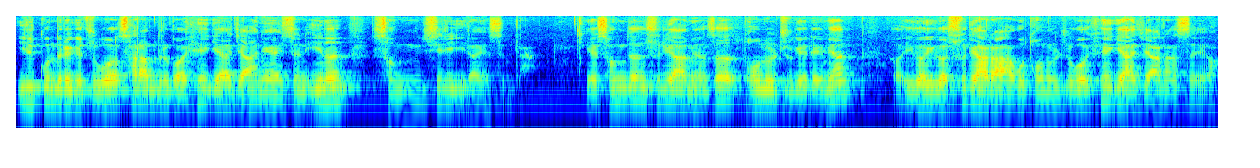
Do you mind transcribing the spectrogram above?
일꾼들에게 주어 사람들과 회개하지 아니하였으니 이는 성실히 일하였습니다. 예, 성전 수리하면서 돈을 주게 되면 어, 이거 이거 수리하라 하고 돈을 주고 회개하지 않았어요.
